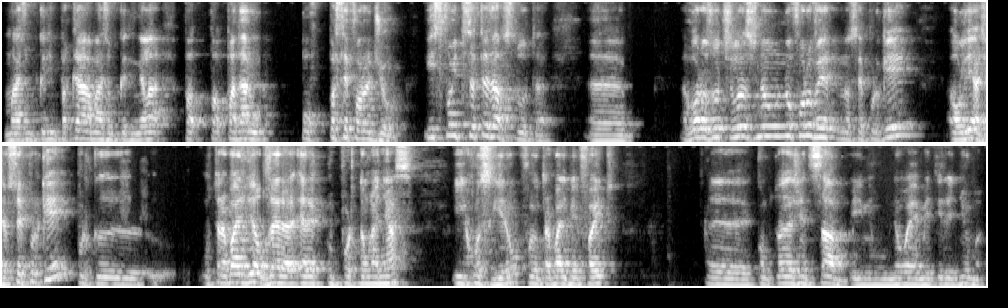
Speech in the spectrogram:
mais um bocadinho para cá, mais um bocadinho lá, para, para, para dar o, para ser fora de jogo. Isso foi de certeza absoluta. Uh, agora os outros lances não, não foram ver, não sei porquê. Aliás, eu sei porquê, porque o trabalho deles era, era que o Porto não ganhasse e conseguiram, foi um trabalho bem feito. Uh, como toda a gente sabe, e não, é mentira nenhuma,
